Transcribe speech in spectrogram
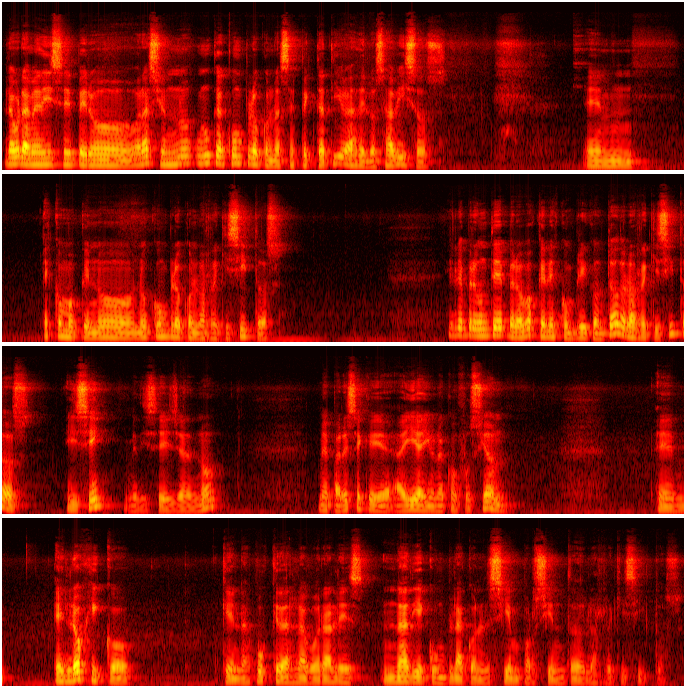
Laura me dice, pero Horacio, nunca cumplo con las expectativas de los avisos. Em, es como que no, no cumplo con los requisitos. Y le pregunté, ¿pero vos querés cumplir con todos los requisitos? Y sí, me dice ella, ¿no? Me parece que ahí hay una confusión. Em, es lógico que en las búsquedas laborales nadie cumpla con el 100% de los requisitos.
